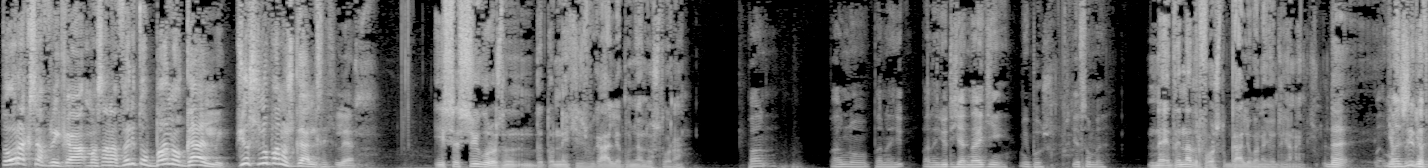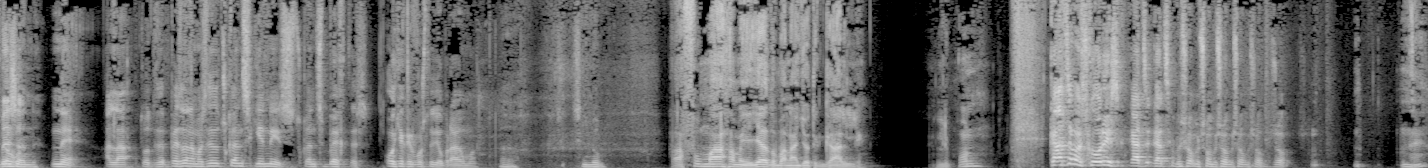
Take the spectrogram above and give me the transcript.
Τώρα ξαφνικά μας αναφέρει τον Πάνο Γκάλη. Ποιος είναι ο Πάνος Γκάλης, Αχηλέα. Είσαι σίγουρος δεν τον έχεις βγάλει από το μυαλό σου τώρα; Πάνω, πάνω Παναγι... Παναγιώτη Γιαννάκη, μήπως σκέφτομαι. Ναι, δεν είναι αδερφός του Γκάλη ο Παναγιώτης Γιαννάκης. Ναι. Μαζί Γι' δεν αυτό- παίζανε. Ναι, αλλά το ότι δεν παίζανε μαζί δεν τους κάνει συγγενείς, τους κάνει συμπαίχτες. Όχι ακριβώς το ίδιο πράγμα. Α, συγγνώμη. Αφού μάθαμε για τον Παναγιώτη Γκάλη. Λοιπόν, Κάτσε μας χωρίς. Κάτσε, κάτσε μισό, μισό, μισό, μισό, μισό, μισό. ναι.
